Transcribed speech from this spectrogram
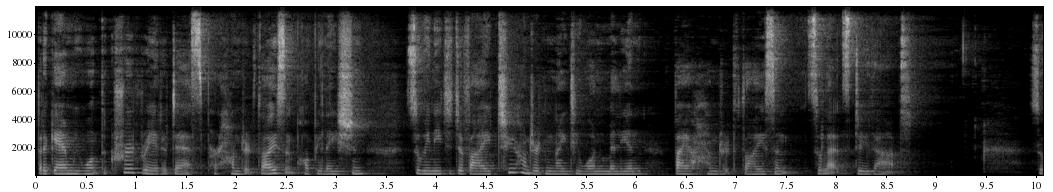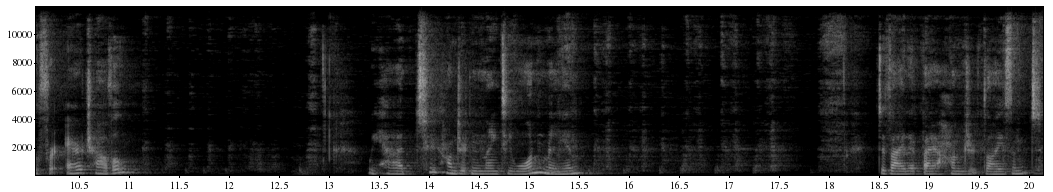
But again, we want the crude rate of deaths per 100,000 population, so we need to divide 291 million by 100,000. So let's do that. So for air travel, we had 291 million divided by 100,000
